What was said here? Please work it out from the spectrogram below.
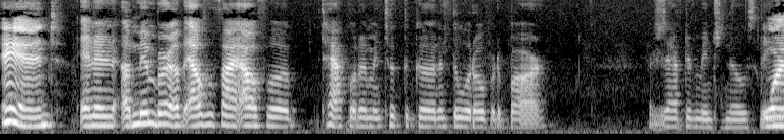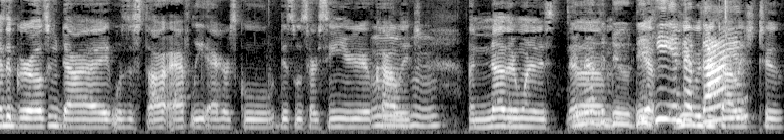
And And then a member of Alpha Phi Alpha tackled him and took the gun and threw it over the bar. I just have to mention those things. one of the girls who died was a star athlete at her school. This was her senior year of college. Another one of the Mm-hmm. Another um, dude. Did yep, he end up was dying? in college too.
